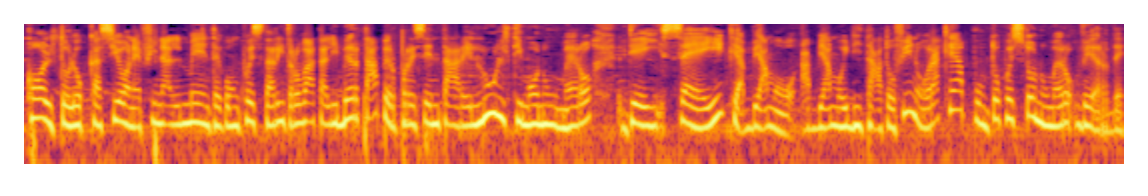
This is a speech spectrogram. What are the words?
colto l'occasione finalmente con questa ritrovata libertà per presentare l'ultimo numero dei sei che abbiamo, abbiamo editato finora, che è appunto questo numero verde,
